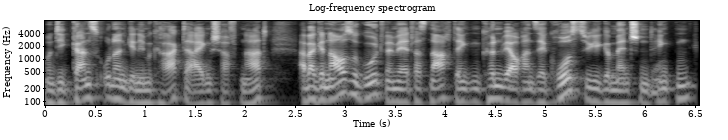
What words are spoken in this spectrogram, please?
und die ganz unangenehme Charaktereigenschaften hat. Aber genauso gut, wenn wir etwas nachdenken, können wir auch an sehr großzügige Menschen denken,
